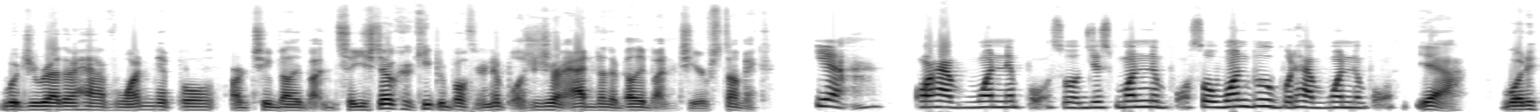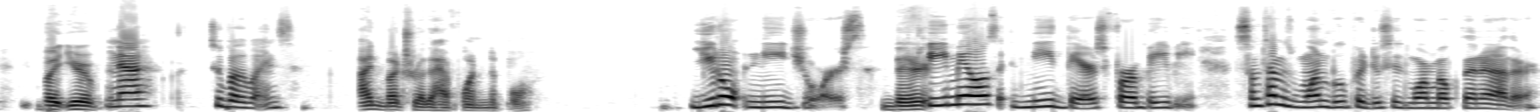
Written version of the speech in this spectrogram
Would you rather have one nipple or two belly buttons? So you still could keep your both your nipples. You're just gonna add another belly button to your stomach. yeah. Or have one nipple. So just one nipple. So one boob would have one nipple. Yeah. What? if- But you're. Nah. Two belly buttons. I'd much rather have one nipple. You don't need yours. There. Females need theirs for a baby. Sometimes one boob produces more milk than another.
